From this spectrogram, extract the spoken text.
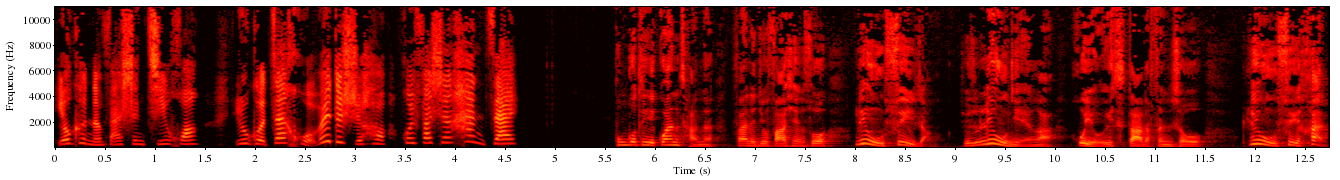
有可能发生饥荒；如果在火位的时候，会发生旱灾。通过这些观察呢，范蠡就发现说，六岁壤就是六年啊，会有一次大的丰收；六岁旱，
